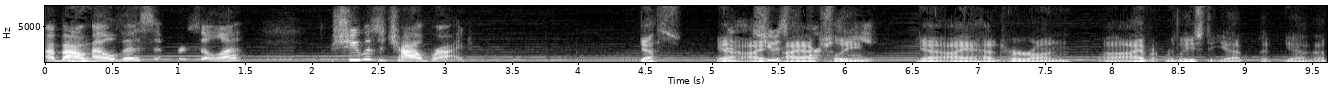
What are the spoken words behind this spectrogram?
about Mhm. Elvis and Priscilla. She was a child bride. yes yeah i she was i actually yeah i had her on uh, i haven't released it yet but yeah that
